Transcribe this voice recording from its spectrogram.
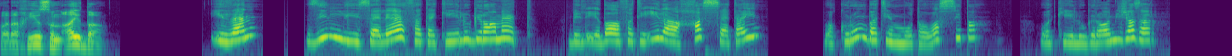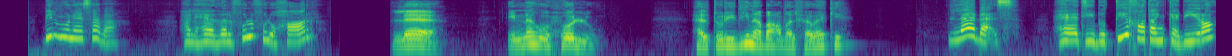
ورخيص أيضا. إذا زن لي ثلاثة كيلوغرامات بالإضافة إلى حستين وكرنبة متوسطة وكيلوغرام جزر بالمناسبة هل هذا الفلفل حار؟ لا إنه حلو هل تريدين بعض الفواكه؟ لا بأس هاتي بطيخة كبيرة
